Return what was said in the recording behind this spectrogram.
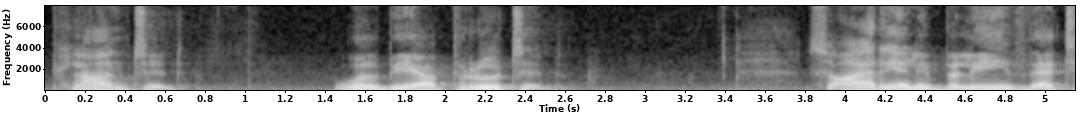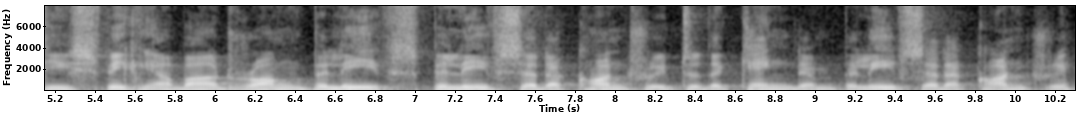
planted will be uprooted. So I really believe that he's speaking about wrong beliefs, beliefs that are contrary to the kingdom, beliefs that are contrary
